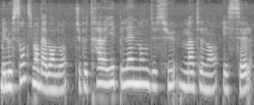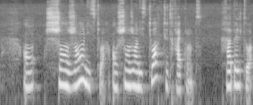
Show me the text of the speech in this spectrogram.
Mais le sentiment d'abandon, tu peux travailler pleinement dessus maintenant et seul en changeant l'histoire, en changeant l'histoire que tu te racontes. Rappelle-toi,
